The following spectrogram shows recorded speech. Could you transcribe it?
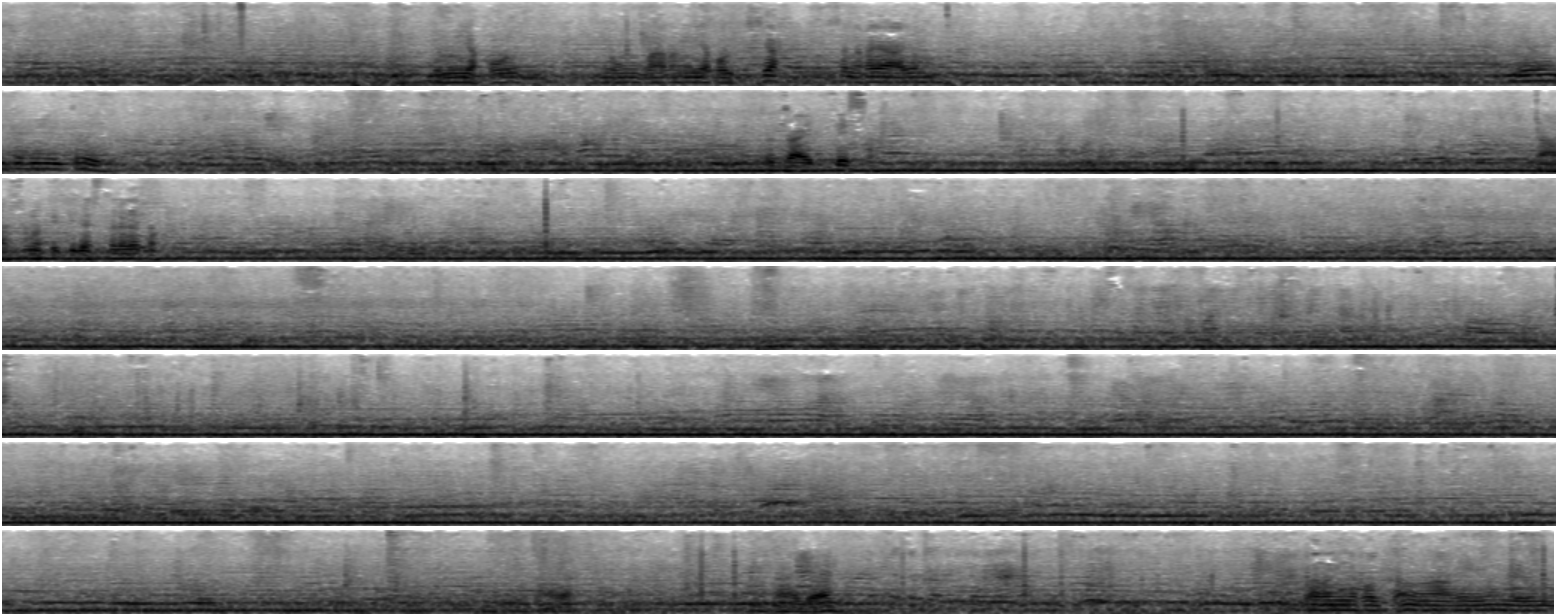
Yung Yakult. Yung parang Yakult siya. Saan na kaya yung... Meron ko dito eh. Ito dried fish ah. Tapos matitigas talaga to. Ang lakad.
